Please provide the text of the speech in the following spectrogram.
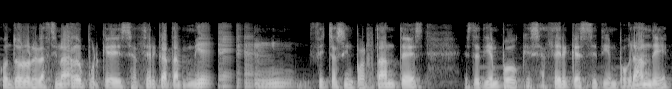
con todo lo relacionado porque se acerca también fechas importantes, este tiempo que se acerca, este tiempo grande,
